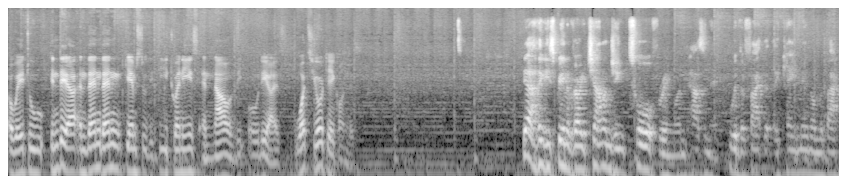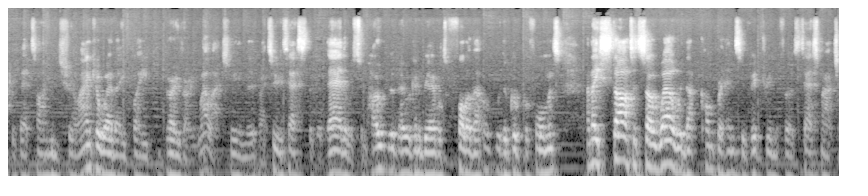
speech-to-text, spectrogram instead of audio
away to India, and then then came to the T20s, and now the ODIs. What's your take on this? Yeah, I think it's been a very challenging tour for England, hasn't it? With the fact that they came in on the back of their time in Sri Lanka, where they played very, very well, actually, in the, two tests that were there. There was some hope that they were going to be able to follow that up with a good performance. And they started so well with that comprehensive victory in the first test match.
